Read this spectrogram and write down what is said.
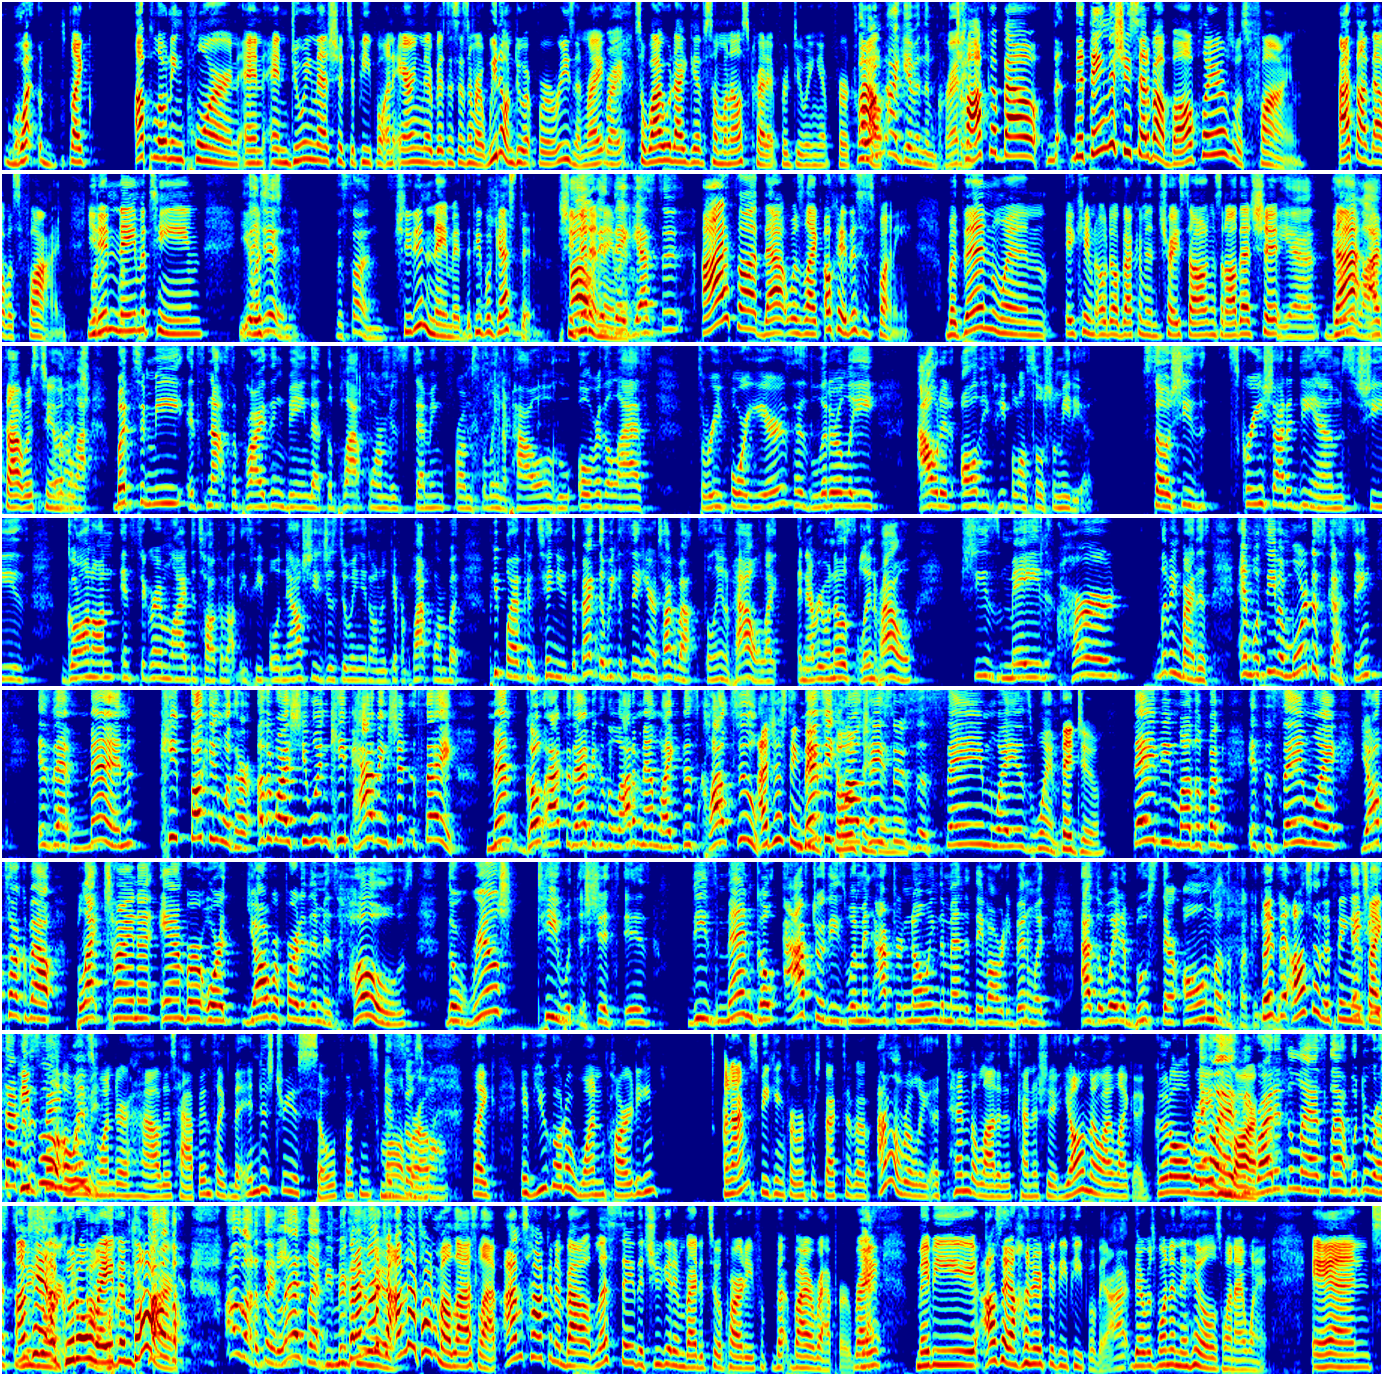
what like uploading porn and and doing that shit to people and airing their business isn't right. We don't do it for a reason, right? Right. So why would I give someone else credit for doing it for Oh, clout? I'm not giving them credit. Talk about the, the thing that she said about ball players was fine. I thought that was fine. You What- didn't what- name a team. It They was, did. The Suns. She didn't name it. The people guessed it. She oh, didn't if name they it. They guessed it. I thought that was like, okay, this is funny. But then when it came to Odell Beckham and Trey Songz and all that shit, Yeah, that. I thought was too It was much. a lot. But to me, it's not surprising being that the platform is stemming from Selena Powell, who over the last three, four years has literally outed all these people on social media. So she's screenshotted DMs. She's gone on Instagram Live to talk about these people. Now she's just doing it on a different platform. But people have continued. The fact that we could sit here and talk about Selena Powell, like, and everyone knows Selena Powell, she's made her living by this. And what's even more disgusting is that men keep fucking with her. Otherwise, she wouldn't keep having shit to say. Men go after that because a lot of men like this clout too. I just think men be clout chasers things. the same way as women. They do. They be motherfucking. It's the same way y'all talk about Blac Chyna, Amber, or y'all refer to them as hoes. The real sh- tea with the shits is these men go after these women after knowing the men that they've already been with as a way to boost their own motherfucking. But the, also the thing They is, like, chase after the people always women. wonder how this happens. Like, the industry is so fucking small, so bro. small. Like, if you go to one party, and I'm speaking from a perspective of I don't really attend a lot of this kind of shit. Y'all know I like a good old raven Your ass bar. be right at the last lap with the rest of me. I'm New saying a good old oh, Raven bar. I was about to say last lap be mixed. But I'm not. ta- I'm not talking about last lap. I'm talking about. Let's say that you get invited to a party from, by- by a rapper, right? Yes. Maybe I'll say 150 people there. I, there was one in the hills when I went, and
